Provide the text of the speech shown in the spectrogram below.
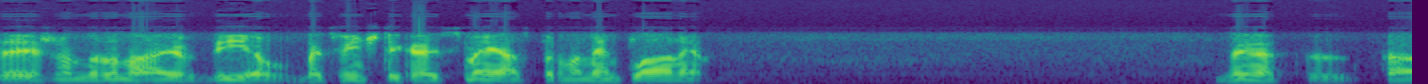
sēžu un runāju ar Dievu, bet viņš tikai smējās par maniem plāniem. Zinat, tā,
